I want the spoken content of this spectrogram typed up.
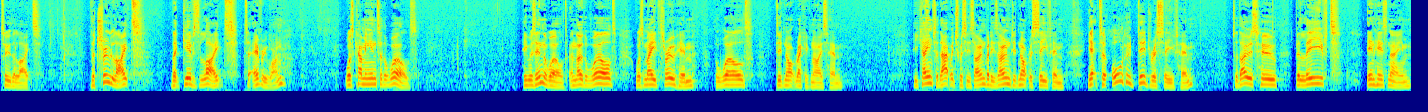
to the light. The true light that gives light to everyone was coming into the world. He was in the world, and though the world was made through him, the world did not recognize him. He came to that which was his own, but his own did not receive him. Yet to all who did receive him, to those who believed in his name,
